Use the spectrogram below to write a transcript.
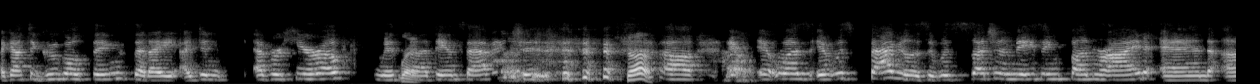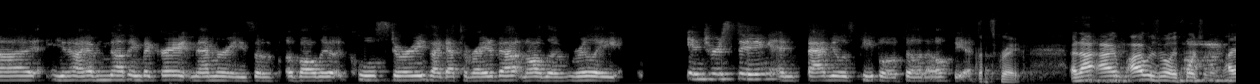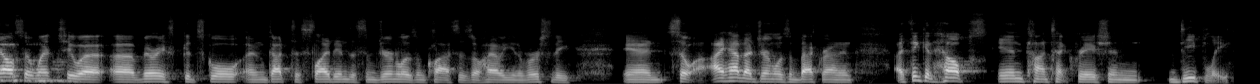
I got to Google things that I I didn't ever hear of with right. uh, Dan Savage. sure. Uh, it, it, was it was fabulous. It was such an amazing, fun ride, and uh, you know I have nothing but great memories of of all the cool stories I got to write about and all the really interesting and fabulous people of Philadelphia. That's great. And I, I, I, was really fortunate. I also went to a, a very good school and got to slide into some journalism classes, Ohio University. And so I have that journalism background. And I think it helps in content creation deeply.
